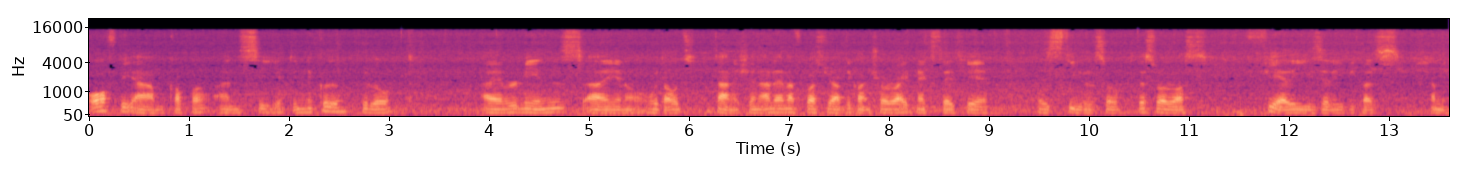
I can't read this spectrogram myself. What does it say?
off the um, copper and see if the nickel below uh, remains uh, you know without tarnishing and then of course we have the control right next to it here is steel. So this will rust fairly easily because I mean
